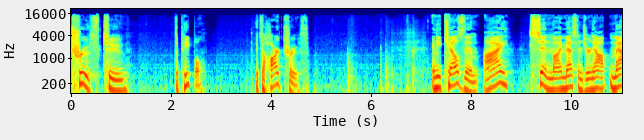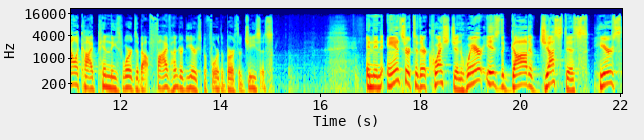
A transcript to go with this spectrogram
truth to the people. It's a hard truth. And he tells them, I send my messenger. Now, Malachi penned these words about 500 years before the birth of Jesus. And in answer to their question, where is the God of justice? Here's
